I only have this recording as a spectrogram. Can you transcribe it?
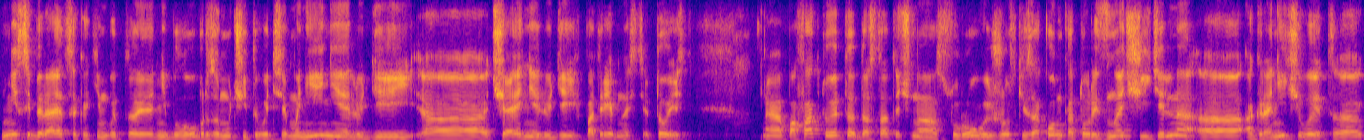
не собирается каким бы то ни было образом учитывать мнение людей, э, чаяния людей, их потребности. То есть по факту это достаточно суровый и жесткий закон, который значительно э, ограничивает э,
